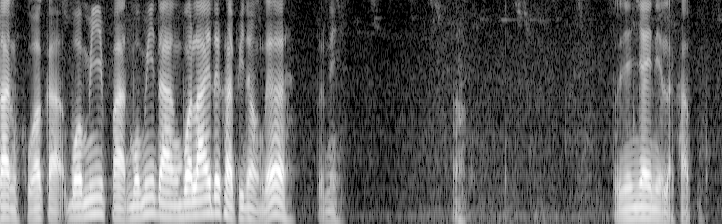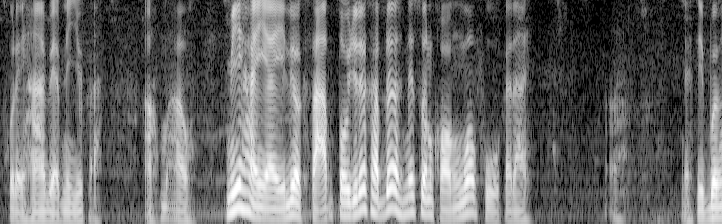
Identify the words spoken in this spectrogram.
ด้านขวากะบ่มีปาดบ่มีด่างบ่ไล่เด้อครับพี่น้องเด้อตัวนี้เอา ตัวใหญ่ๆนี่แหละครับผู้ใดหาแบบนี้อยู่กะเอามาเอา มีไห่ไอเลือกสามตัวอยู่เด้อครับเด้อในส่วนของง้วผูก็ได้อะอย่างที่เบิ้ง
